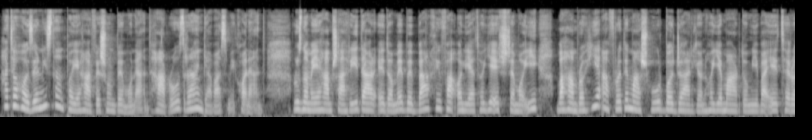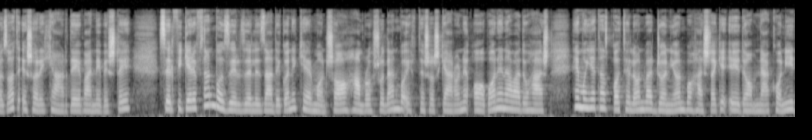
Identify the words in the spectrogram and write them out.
حتی حاضر نیستند پای حرفشون بمونند. هر روز رنگ عوض می‌کنند. روزنامه همشهری در ادامه به برخی فعالیت های اجتماعی و همراهی افراد مشهور با جریان های مردمی و اعتراضات اشاره کرده و نوشته سلفی گرفتن با زلزله زدگان کرمانشاه همراه شدن با اختشاشگران آبان 98 حمایت از قاتلان و جانیان با هشتگ اعدام نکنید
